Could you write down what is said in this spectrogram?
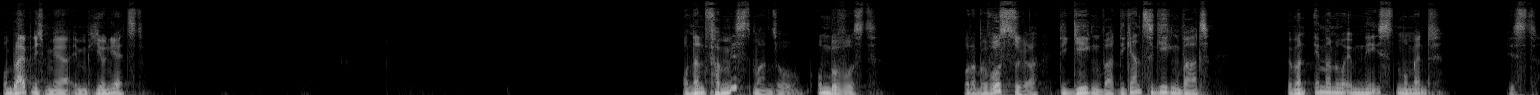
und bleibt nicht mehr im Hier und Jetzt. Und dann vermisst man so unbewusst oder bewusst sogar die Gegenwart, die ganze Gegenwart, wenn man immer nur im nächsten Moment ist.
